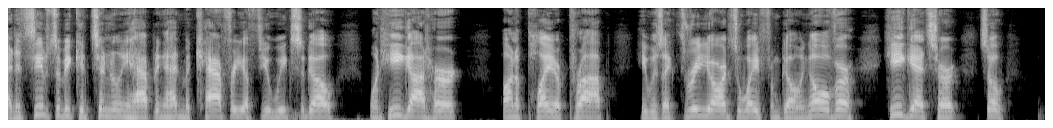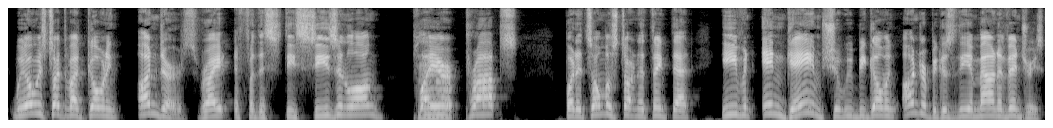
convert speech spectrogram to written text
and it seems to be continually happening. I had McCaffrey a few weeks ago when he got hurt on a player prop. He was like three yards away from going over. He gets hurt. So we always talked about going unders, right? For this these season long player mm-hmm. props, but it's almost starting to think that even in game should we be going under because of the amount of injuries,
